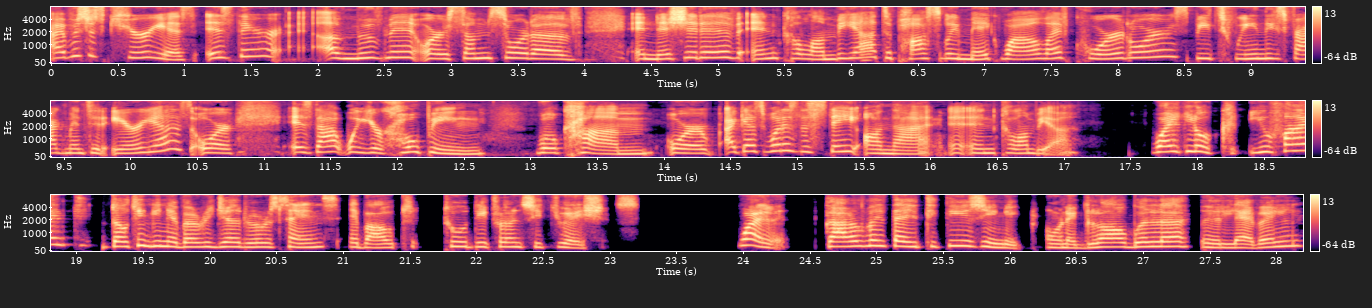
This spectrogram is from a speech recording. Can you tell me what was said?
I was just curious is there a movement or some sort of initiative in Colombia to possibly make wildlife corridors between these fragmented areas? Or is that what you're hoping will come? Or I guess, what is the state on that in, Colombia? Well, look, you find talking in a very general sense about two different situations. Well, government entities in it on a global uh, level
